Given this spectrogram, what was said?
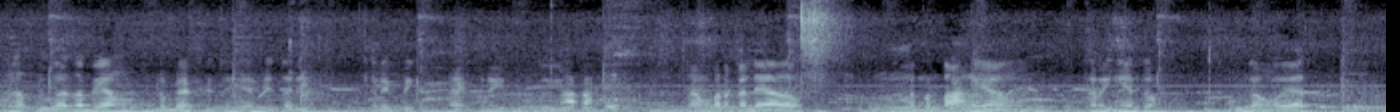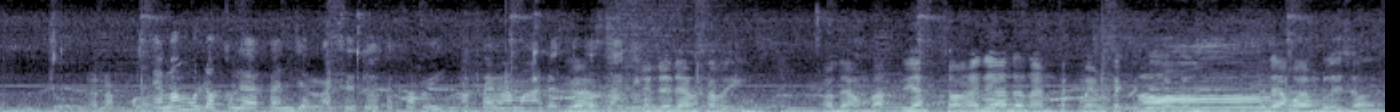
Enak juga tapi yang the best itunya sih tadi keripik eh keripik. Apa sih? Yang perkedel Hmm, kentang yang keringnya tuh udang lihat enak banget. Emang udah kelihatan jelas itu teh kering atau memang ada Ya, tulisannya? ada yang kering, ada yang batu ya. Soalnya dia ada nempek-nempek gitu. Oh. Jadi aku yang beli soalnya.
